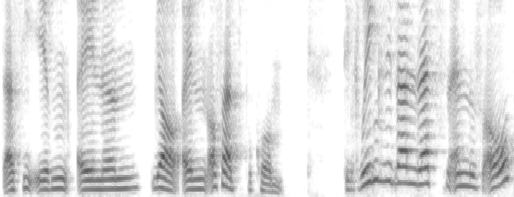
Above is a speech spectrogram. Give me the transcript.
dass sie eben einen, ja, einen Ersatz bekommen. Den kriegen sie dann letzten Endes auch.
